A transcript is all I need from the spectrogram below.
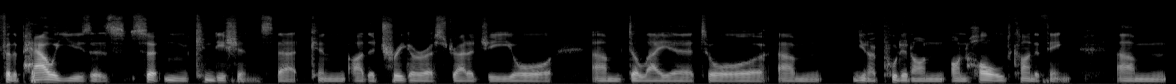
for the power users certain conditions that can either trigger a strategy or um, delay it or um, you know put it on on hold kind of thing. Um,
